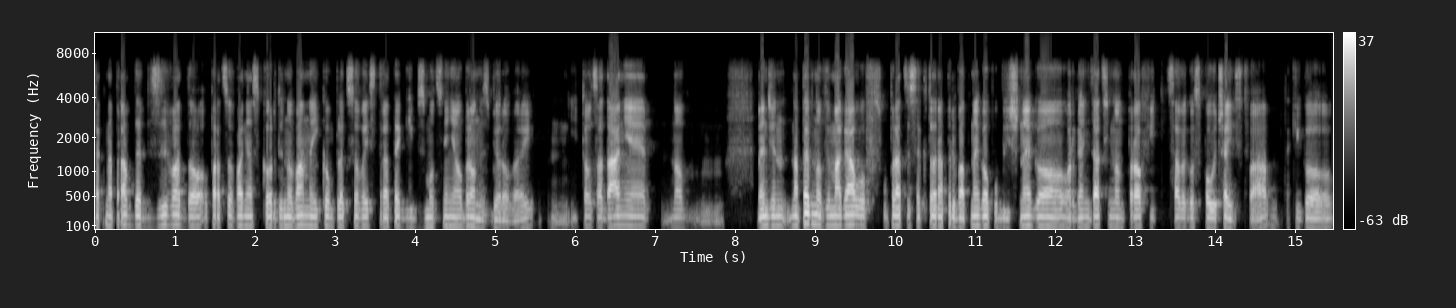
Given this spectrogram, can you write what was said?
tak naprawdę wzywa do opracowania skoordynowanej i kompleksowej strategii wzmocnienia obrony zbiorowej i to zadanie no, będzie na pewno wymagało współpracy sektora prywatnego, publicznego, organizacji non-profit, całego społeczeństwa, takiego,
